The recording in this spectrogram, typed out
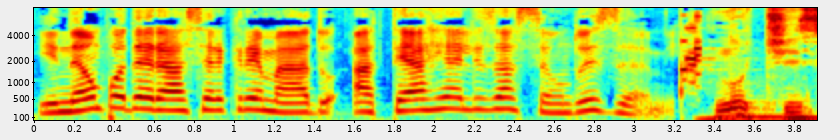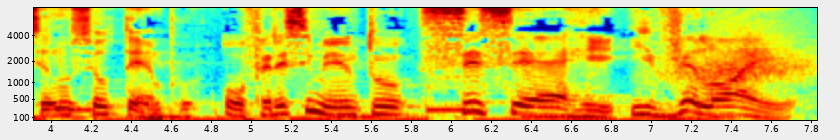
e não poderá ser cremado até a realização do exame. Notícia no seu tempo. Oferecimento CCR e Veloy.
